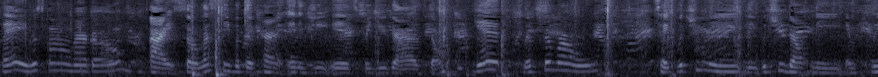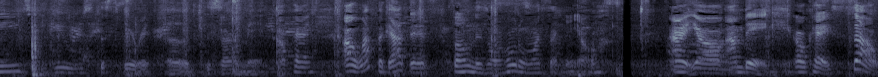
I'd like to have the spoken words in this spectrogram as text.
Hey, what's going on, Virgo? All right, so let's see what the current energy is for you guys. Don't forget, flip the roles. Take what you need, leave what you don't need, and please use the spirit of discernment. Okay? Oh, I forgot that phone is on. Hold on one second, y'all. All right, y'all, I'm back. Okay, so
